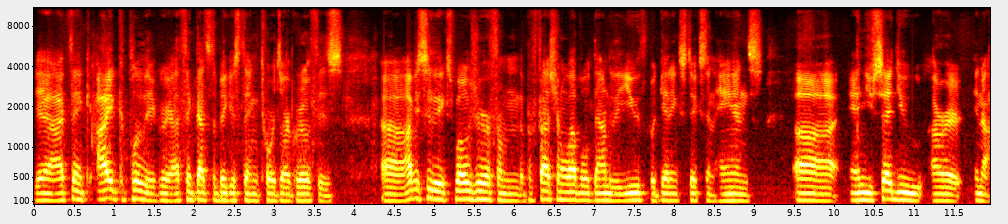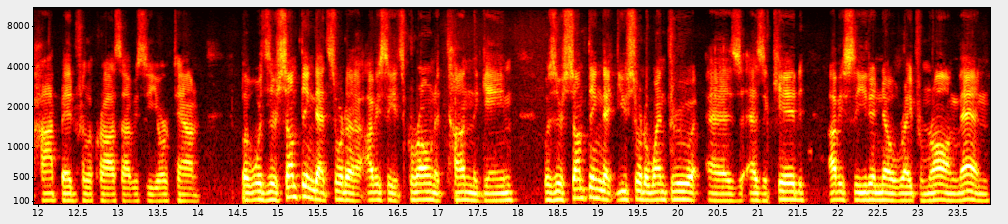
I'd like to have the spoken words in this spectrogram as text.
Yeah, I think I completely agree. I think that's the biggest thing towards our growth is uh, obviously the exposure from the professional level down to the youth, but getting sticks in hands. Uh, and you said you are in a hotbed for lacrosse, obviously Yorktown. But was there something that sort of obviously it's grown a ton the game? Was there something that you sort of went through as as a kid? Obviously, you didn't know right from wrong then,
